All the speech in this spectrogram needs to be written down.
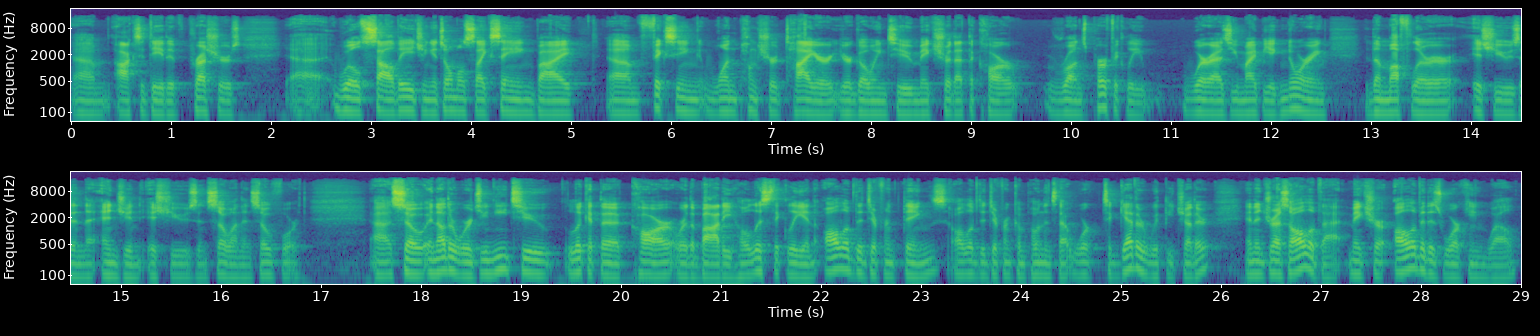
um, oxidative pressures uh, will solve aging, it's almost like saying by um, fixing one punctured tire, you're going to make sure that the car runs perfectly, whereas you might be ignoring the muffler issues and the engine issues and so on and so forth. Uh, so, in other words, you need to look at the car or the body holistically and all of the different things, all of the different components that work together with each other, and address all of that. Make sure all of it is working well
